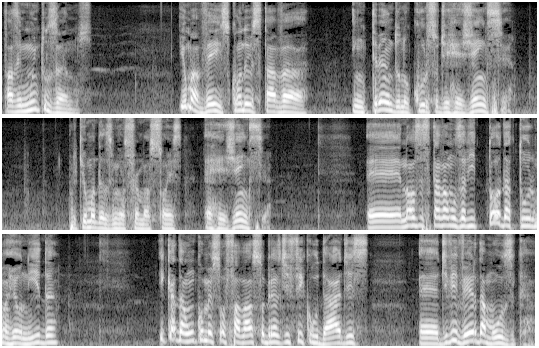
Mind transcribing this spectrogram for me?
fazem muitos anos. E uma vez, quando eu estava entrando no curso de regência, porque uma das minhas formações é regência, é, nós estávamos ali toda a turma reunida e cada um começou a falar sobre as dificuldades é, de viver da música.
